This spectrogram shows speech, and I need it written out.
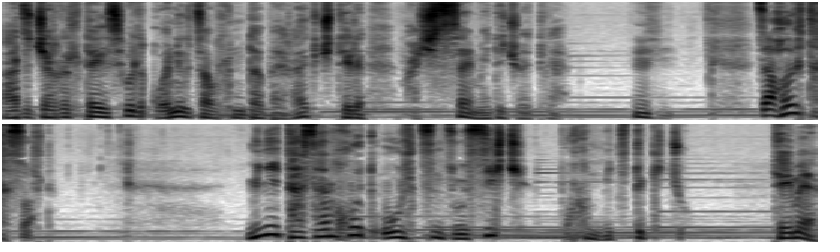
аз жаргалтай эсвэл гониг зовлонтой байгаа гэж тэр маш сайн мэдэж байдаг. За хоёр дахь асуулт. Миний тас харанхуйд үйлдсэн зүйлсийг ч бурхан мэддэг гэж үү? Тийм ээ.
